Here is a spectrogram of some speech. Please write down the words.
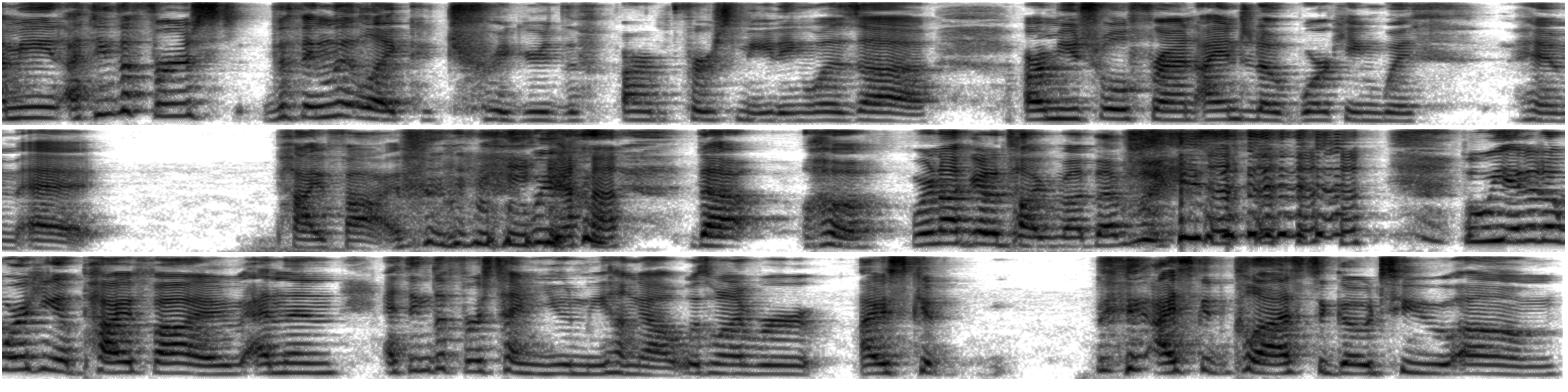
I mean, I think the first, the thing that like triggered the our first meeting was uh our mutual friend. I ended up working with him at Pie Five. we, yeah. that Ugh, we're not gonna talk about that place. but we ended up working at Pie Five, and then I think the first time you and me hung out was whenever I skipped I skipped class to go to um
